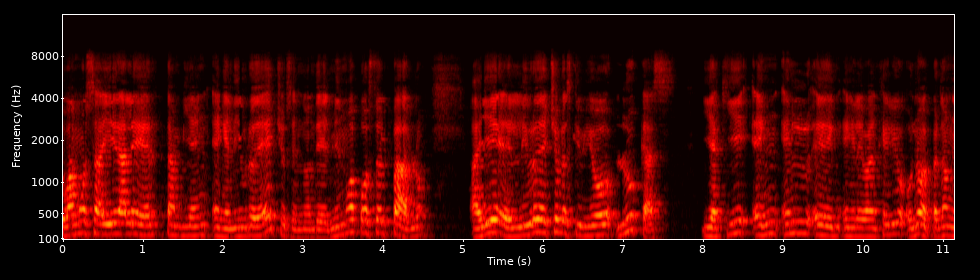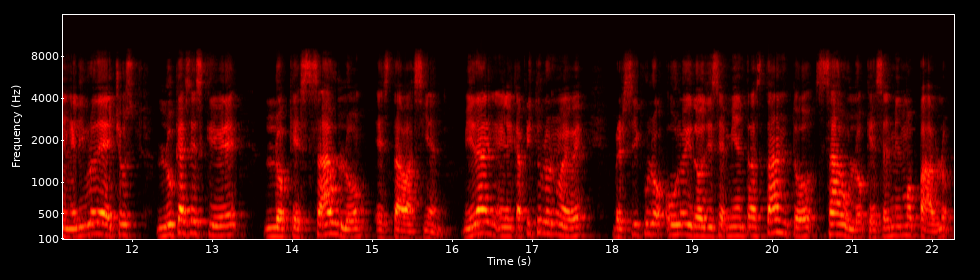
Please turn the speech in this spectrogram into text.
vamos a ir a leer también en el libro de Hechos, en donde el mismo apóstol Pablo, allí el libro de Hechos lo escribió Lucas, y aquí en, el Evangelio, o no, perdón, en el libro de Hechos, Lucas escribe lo que Saulo estaba haciendo. Mira en el capítulo 9, versículo 1 y 2 dice, mientras tanto, Saulo, que es el mismo Pablo,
